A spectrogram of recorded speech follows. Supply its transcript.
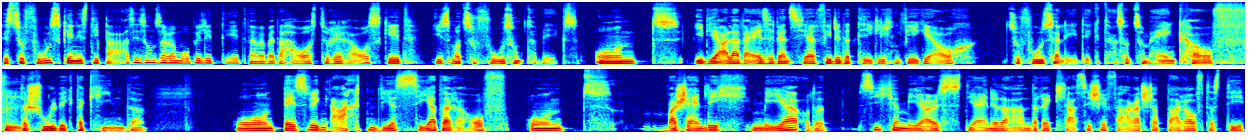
das zu Fuß gehen ist die Basis unserer Mobilität. Wenn man bei der Haustüre rausgeht, ist man zu Fuß unterwegs. Und idealerweise werden sehr viele der täglichen Wege auch zu Fuß erledigt, also zum Einkauf, hm. der Schulweg der Kinder. Und deswegen achten wir sehr darauf und wahrscheinlich mehr oder sicher mehr als die eine oder andere klassische Fahrradstadt darauf, dass die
